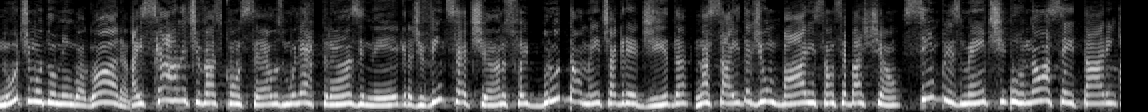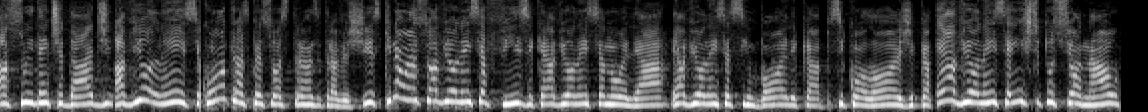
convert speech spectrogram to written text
No último domingo agora, a Scarlett Vasconcelos, mulher trans e negra de 27 anos, foi brutalmente agredida na saída de um bar em São Sebastião, simplesmente por não aceitarem a sua identidade, a violência contra as pessoas trans e travestis, que não é só a violência física, é a violência no olhar, é a violência simbólica, psicológica, é a violência institucional.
